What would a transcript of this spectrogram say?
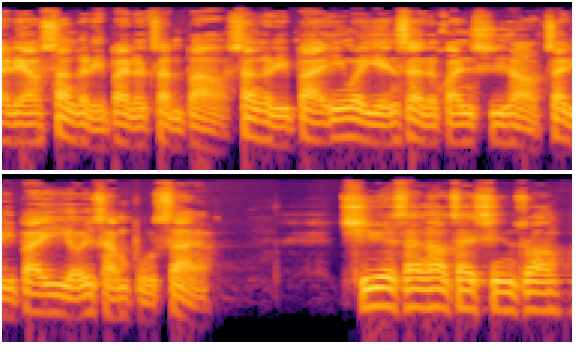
来聊上个礼拜的战报。上个礼拜因为延赛的关系，哈，在礼拜一有一场补赛啊。七月三号在新庄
